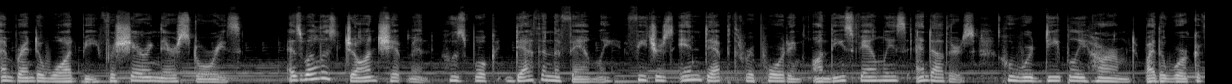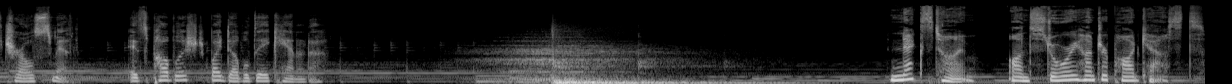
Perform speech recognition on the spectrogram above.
and Brenda Waudby for sharing their stories. as well as John Chipman, whose book Death in the Family features in depth reporting on these families and others who were deeply harmed by the work of Charles Smith. It's published by Doubleday Canada. Next time on Story Hunter Podcasts,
